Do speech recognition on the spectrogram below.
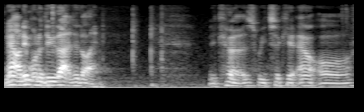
now I didn't want to do that did I? Because we took it out of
